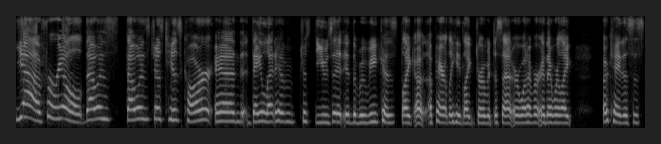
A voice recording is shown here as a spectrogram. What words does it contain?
Yeah, for real. That was that was just his car and they let him just use it in the movie cuz like uh, apparently he like drove it to set or whatever and they were like okay, this is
